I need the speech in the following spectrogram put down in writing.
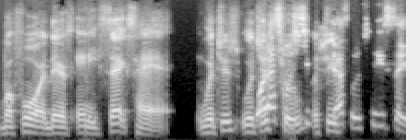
before there's any sex had, which is which well, is that's true. what she, she- that's what she said.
